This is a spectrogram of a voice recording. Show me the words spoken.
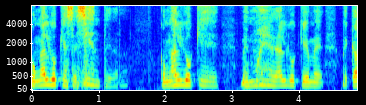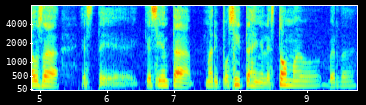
con algo que se siente, ¿verdad? Con algo que me mueve, algo que me, me causa este, que sienta maripositas en el estómago, ¿verdad?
